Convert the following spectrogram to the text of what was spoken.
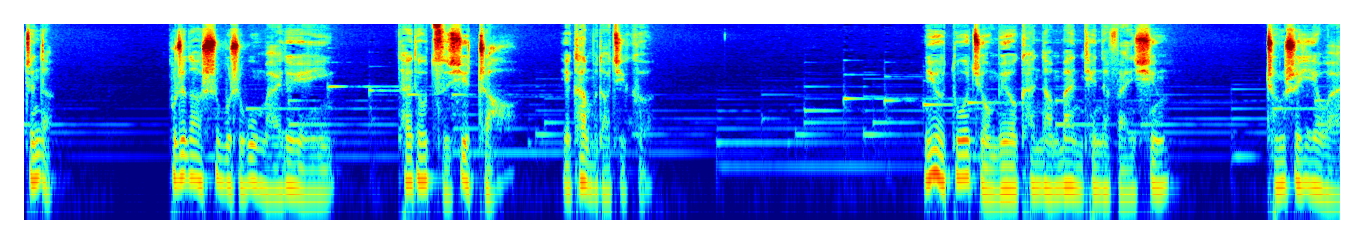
真的，不知道是不是雾霾的原因，抬头仔细找也看不到几颗。你有多久没有看到漫天的繁星？城市夜晚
